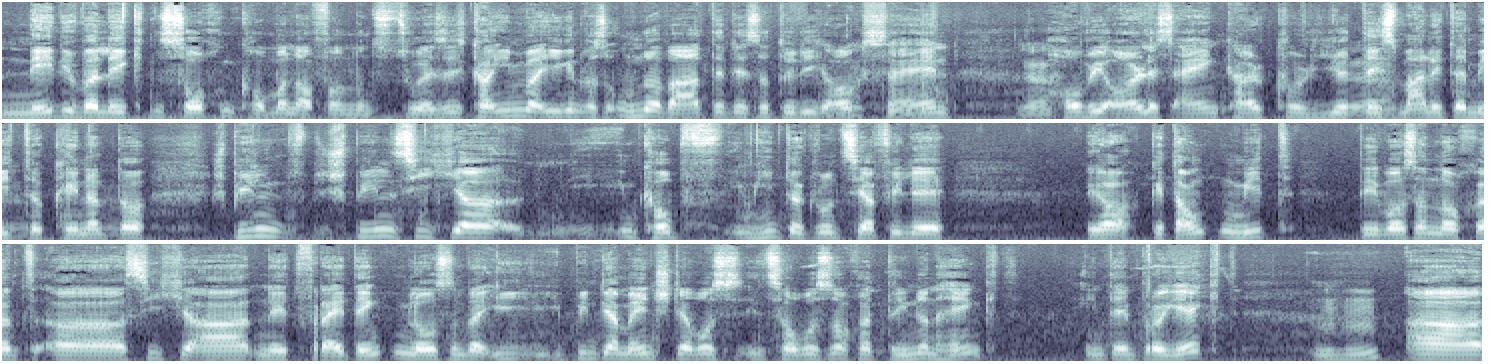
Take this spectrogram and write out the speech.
nicht überlegten Sachen kommen auf uns zu. Also es kann immer irgendwas Unerwartetes natürlich auch sein. Ja. Habe ich alles einkalkuliert, Ja. das meine ich damit. Da, können, da spielen, spielen sich ja im Kopf, im Hintergrund sehr viele ja, Gedanken mit, die was dann nachher äh, sicher auch nicht frei denken lassen, weil ich, ich bin der Mensch, der was in sowas nachher drinnen hängt, in dem Projekt, äh,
